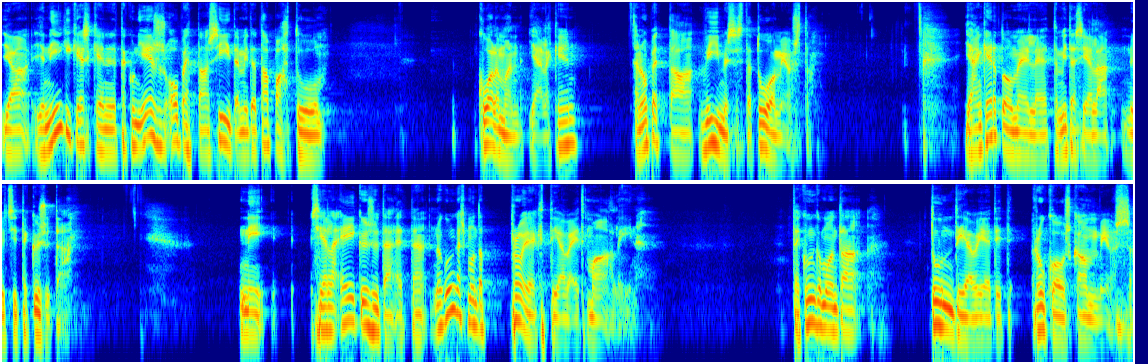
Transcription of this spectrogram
ja, ja niinkin keskeinen, että kun Jeesus opettaa siitä, mitä tapahtuu kuoleman jälkeen, hän opettaa viimeisestä tuomiosta. Ja hän kertoo meille, että mitä siellä nyt sitten kysytään. Niin siellä ei kysytä, että no kuinka monta projektia veit maaliin? Tai kuinka monta tuntia vietit rukouskammiossa?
